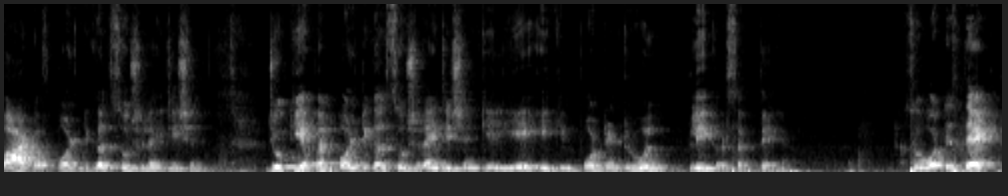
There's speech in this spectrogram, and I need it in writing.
part of political socialization जो कि अपन पॉलिटिकल सोशलाइजेशन के लिए एक इंपॉर्टेंट रोल प्ले कर सकते हैं। So what is that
